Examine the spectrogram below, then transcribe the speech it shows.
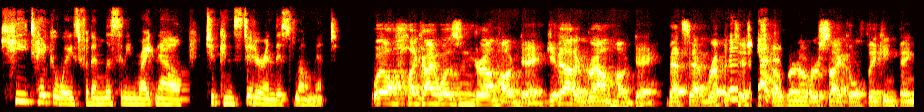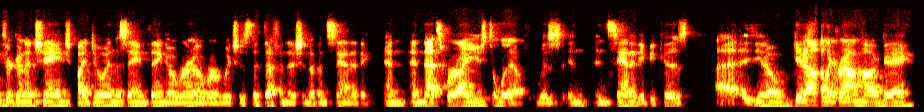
key takeaways for them listening right now to consider in this moment? Well, like I was in Groundhog Day. Get out of Groundhog Day. That's that repetition over and over cycle, thinking things are going to change by doing the same thing over and over, which is the definition of insanity. And and that's where I used to live was in insanity because uh, you know get out of the Groundhog Day,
